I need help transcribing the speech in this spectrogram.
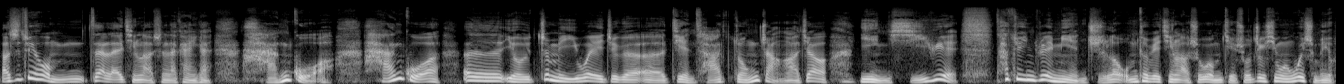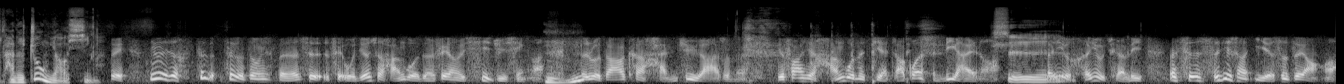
老师，最后我们再来请老师来看一看韩国啊。韩国呃，有这么一位这个呃检察总长啊，叫尹锡悦，他最近被免职了。我们特别请老师为我们解说这个新闻为什么有它的重要性啊？对，因为这这个这个东西本身是，我觉得是韩国的非常有戏剧性啊。嗯。那如果大家看韩剧啊什么的，你发现韩国的检察官很厉害的啊，是很有很有权力。那其实实际上也是这样啊，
